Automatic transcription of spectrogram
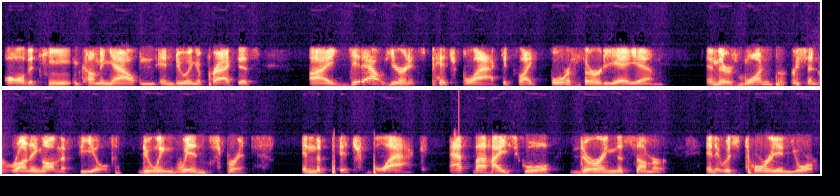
all the team coming out and, and doing a practice, I get out here and it's pitch black. It's like 4:30 a.m. and there's one person running on the field doing wind sprints in the pitch black at the high school during the summer, and it was Taurean York.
